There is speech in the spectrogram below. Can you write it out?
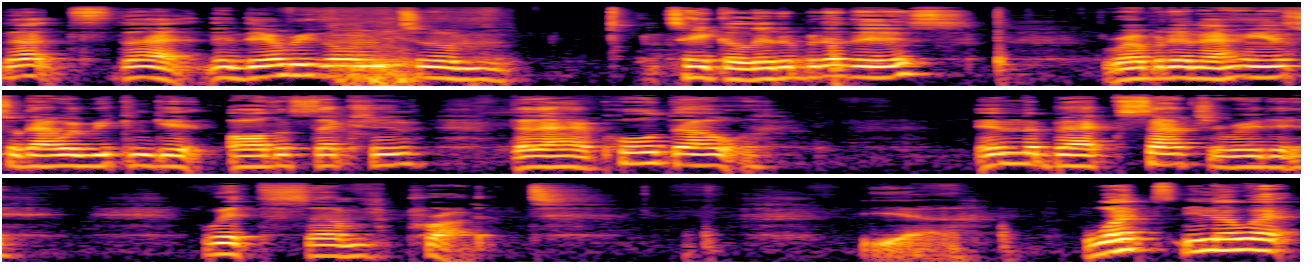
that's that. And then we're going to take a little bit of this rub it in our hands so that way we can get all the section that I have pulled out in the back saturated with some product. Yeah. Once, you know what?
